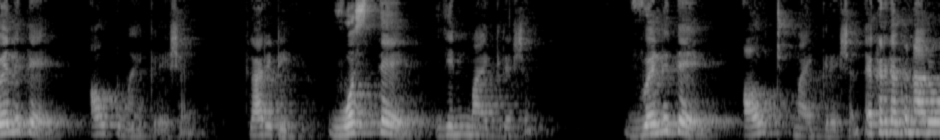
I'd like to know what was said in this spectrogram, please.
వెళితే అవుట్ మైగ్రేషన్ క్లారిటీ వస్తే ఇన్ మైగ్రేషన్ వెళితే అవుట్ మైగ్రేషన్ ఎక్కడికి వెళ్తున్నారు?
